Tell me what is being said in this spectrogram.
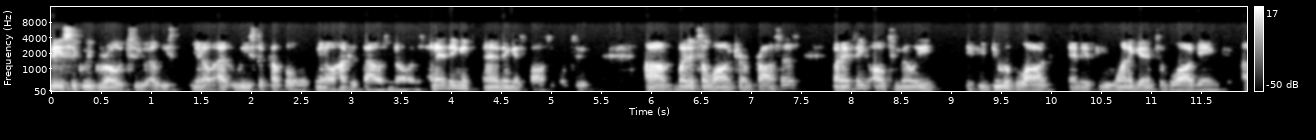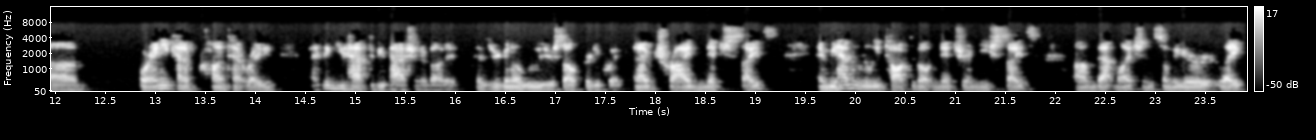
basically grow to at least you know at least a couple you know hundred thousand dollars. And I think it's and I think it's possible too. Um, but it's a long term process. But I think ultimately, if you do a blog and if you want to get into blogging um, or any kind of content writing, I think you have to be passionate about it because you're going to lose yourself pretty quick. And I've tried niche sites, and we haven't really talked about niche or niche sites um, that much. And some of your like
